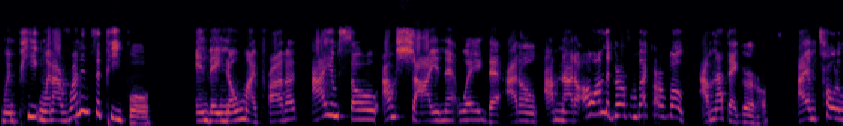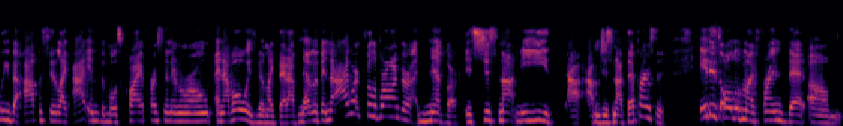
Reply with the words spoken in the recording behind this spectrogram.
when pe- when I run into people and they know my product, I am so I'm shy in that way that I don't I'm not a, oh I'm the girl from Black Card Revoked. I'm not that girl. I am totally the opposite. Like I am the most quiet person in the room, and I've always been like that. I've never been. There. I work for LeBron, girl. Never. It's just not me. I, I'm just not that person. It is all of my friends that um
